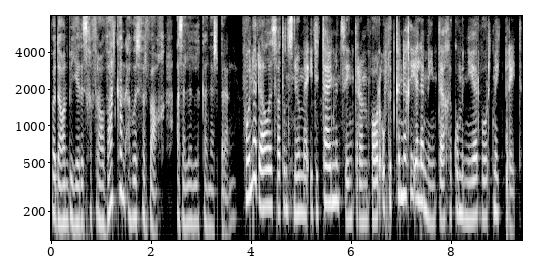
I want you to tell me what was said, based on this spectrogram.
wat daarin beheer is gevra, wat kan ouers verwag as hulle hulle kinders bring? Wonderdal is wat ons noem 'n entertainment sentrum waar opvoedkundige elemente gekombineer word met pret.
